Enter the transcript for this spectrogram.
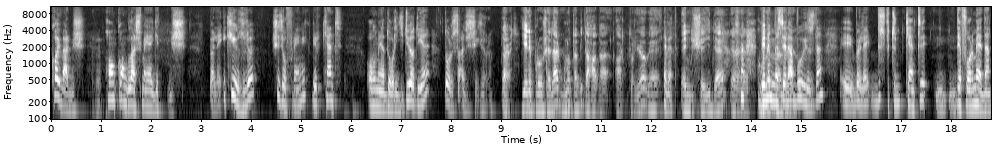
koy vermiş. Hong Konglaşmaya gitmiş. Böyle iki yüzlü şizofrenik bir kent olmaya doğru gidiyor diye doğrusu acı çekiyorum. Evet. Yeni projeler bunu tabii daha da arttırıyor ve evet. endişeyi de e, Benim mesela bu yüzden e, böyle büsbütün kenti deforme eden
